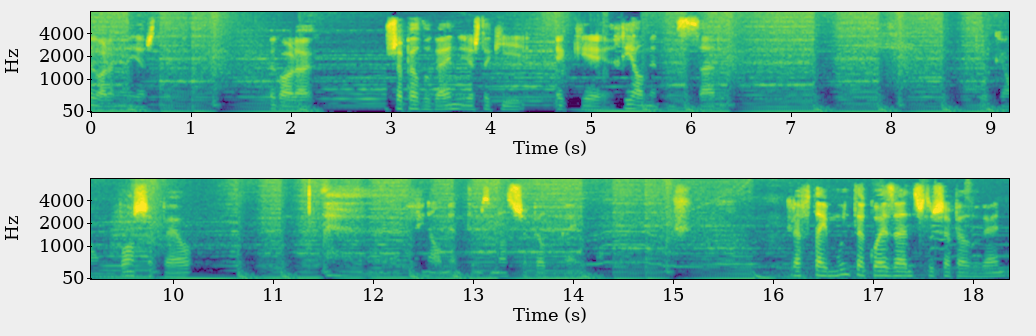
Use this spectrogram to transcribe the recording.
agora, não é este. Agora, o chapéu do game, este aqui é que é realmente necessário porque é um bom chapéu. Finalmente temos o nosso chapéu do game. Craftei muita coisa antes do chapéu do game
